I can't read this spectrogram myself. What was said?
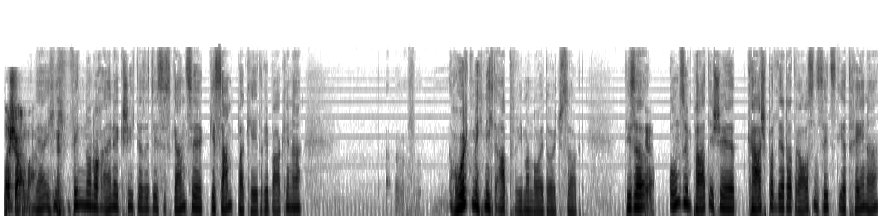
Na schauen wir. Ja, ich, ich finde nur noch eine Geschichte, also dieses ganze Gesamtpaket Ribakina äh, holt mich nicht ab, wie man neudeutsch sagt. Dieser ja. unsympathische Kasperl, der da draußen sitzt, ihr Trainer,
